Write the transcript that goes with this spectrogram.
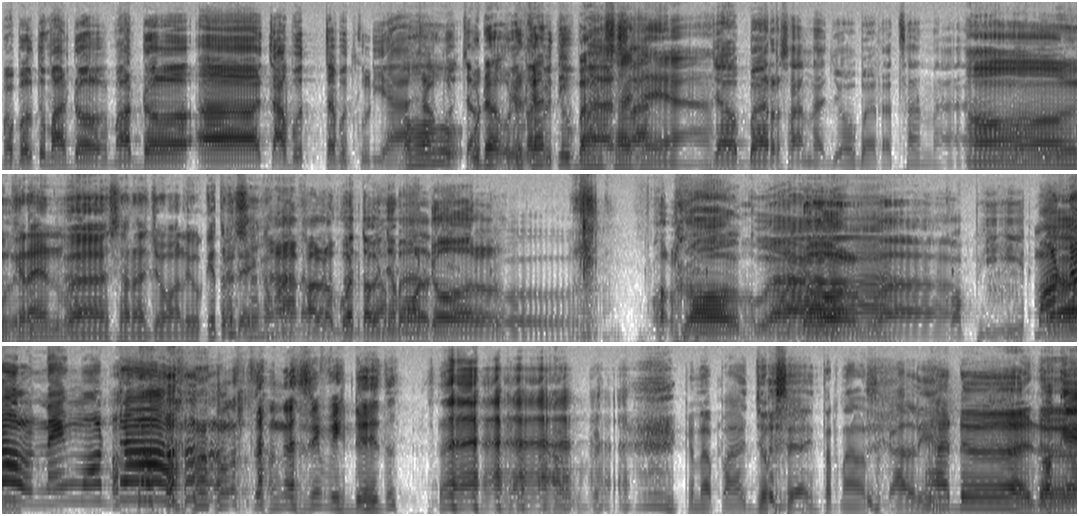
Mabal tuh madol, madol eh, cabut cabut kuliah. Oh, cabut, cabut. udah- udah tapi ganti itu bahasa bahasanya ya? Jawa Barat sana, Jawa Barat sana. Oh, keren bilang, bahasa Raja Wali. Oke, terus "Badai ya? ke mana, Nah, kalau gua taunya mabal," modal. gitu. Modal gua. Modal gua. Kopi hitam. Modal, neng modal. Tahu gak sih video itu? Tahu gua. Kenapa jokesnya internal sekali ya? aduh, aduh. Oke,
